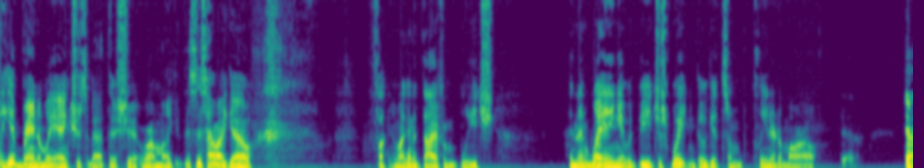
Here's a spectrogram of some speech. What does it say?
I get randomly anxious about this shit. Where I'm like, this is how I go. Fucking, am I gonna die from bleach? And then weighing it would be just wait and go get some cleaner tomorrow. Yeah, yeah,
